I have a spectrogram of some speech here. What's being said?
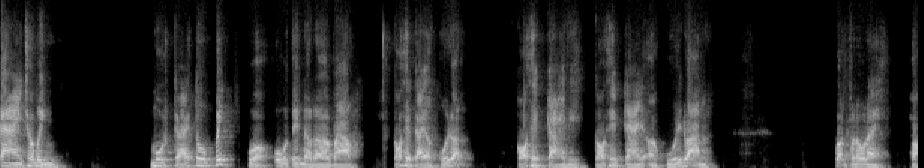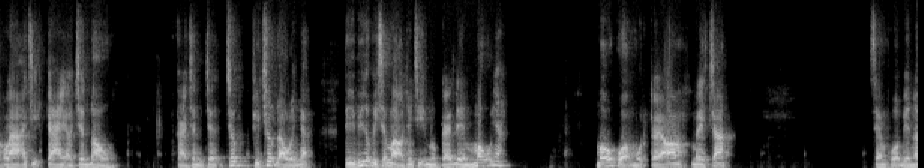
cài cho mình một cái topic của OTNR vào. Có thể cài ở cuối đoạn có thể cài gì có thể cài ở cuối đoạn đoạn phần đầu này hoặc là anh chị cài ở trên đầu cài trên, trên trước phía trước đầu này nhá. thì ví dụ mình sẽ mở cho anh chị một cái đề mẫu nhá, mẫu của một cái um, này chat. Xem của bên uh,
